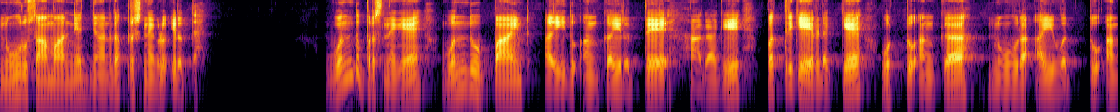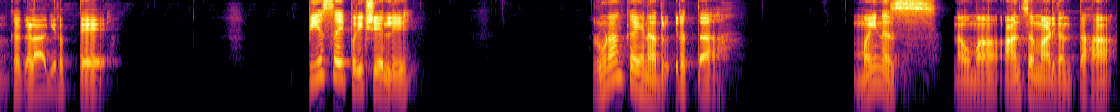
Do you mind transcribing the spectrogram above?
ನೂರು ಸಾಮಾನ್ಯ ಜ್ಞಾನದ ಪ್ರಶ್ನೆಗಳು ಇರುತ್ತೆ. ಒಂದು ಪ್ರಶ್ನೆಗೆ ಒಂದು ಪಾಯಿಂಟ್ ಐದು ಅಂಕ ಇರುತ್ತೆ. ಹಾಗಾಗಿ ಪತ್ರಿಕೆ ಎರಡಕ್ಕೆ ಒಟ್ಟು ಅಂಕ ನೂರ ಐವತ್ತು ಅಂಕಗಳಾಗಿರುತ್ತೆ. ಪಿ ಎಸ್ ಐ ಪರೀಕ್ಷೆಯಲ್ಲಿ ಋಣಾಂಕ ಏನಾದರೂ ಇರುತ್ತಾ? ಮೈನಸ್ ನಾವು ಮಾ, ಆನ್ಸರ್ ಮಾಡಿದಂತಹ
